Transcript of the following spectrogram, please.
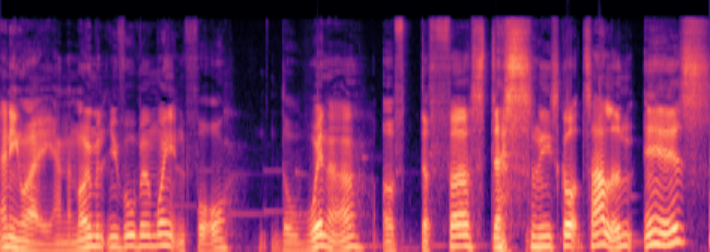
Anyway, and the moment you've all been waiting for, the winner of the first Destiny's Got Talent is...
